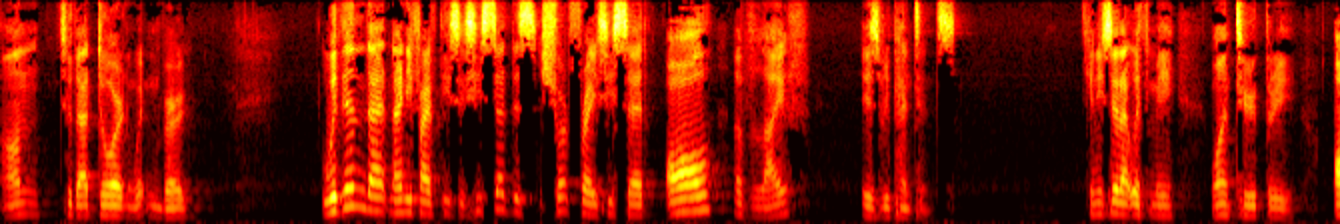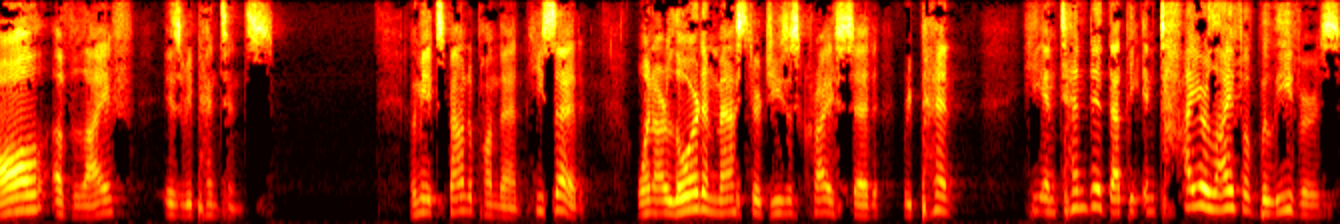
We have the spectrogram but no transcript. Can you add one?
onto that door in Wittenberg, within that 95 thesis, he said this short phrase. He said, All of life is repentance. Can you say that with me? One, two, three. All of life is repentance. Let me expound upon that. He said, when our Lord and Master Jesus Christ said, repent, he intended that the entire life of believers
